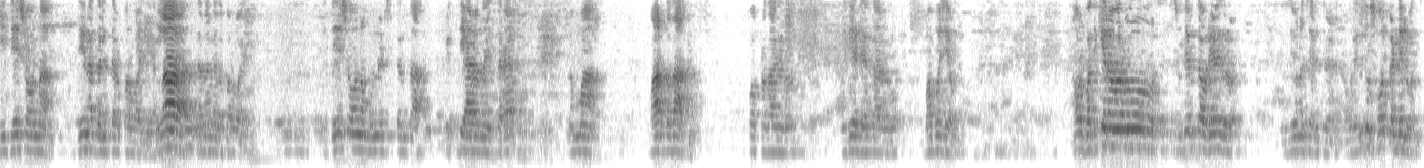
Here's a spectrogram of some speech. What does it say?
ಈ ದೇಶವನ್ನು ದೀನ ದಲಿತರ ಪರವಾಗಿ, ಎಲ್ಲ ಜನಾಂಗದ ಪರವಾಗಿ, ಈ ದೇಶವನ್ನು ಮುನ್ನಡೆಸಿದಂಥ ವ್ಯಕ್ತಿ ಯಾರನ್ನ ಇದ್ದರೆ ನಮ್ಮ ಭಾರತದ ಉಪ ಪ್ರಧಾನಿಗಳು ಹಿರಿಯ ನೇತಾರರು ಬಾಬೂಜಿ ಅವರು. ಅವರು ಬದುಕಿರೋವರು ಸುದೀರ್ಘ ಅವ್ರು ಹೇಳಿದರು. ಜೀವನ ಚರಿತ್ರೆ ಅವರು ಸೋಲ್ ಕಂಡಿಲ್ವಂತೆ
